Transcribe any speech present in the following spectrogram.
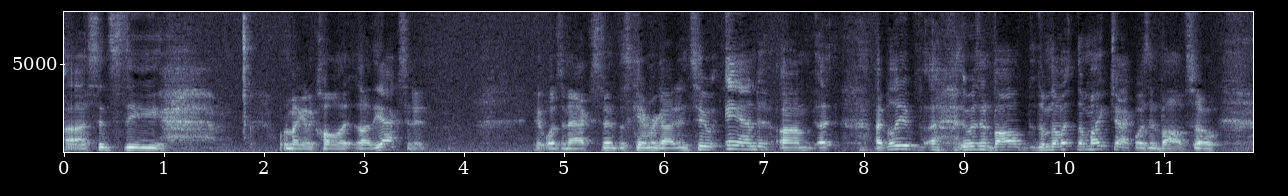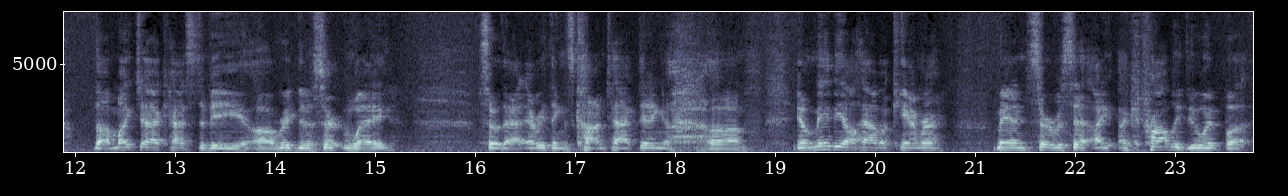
uh since the what am I going to call it uh, the accident. It was an accident this camera got into, and um, I, I, believe uh, it was involved. The, the mic jack was involved, so the mic jack has to be uh, rigged in a certain way so that everything's contacting. You know, maybe I'll have a camera man service it. I, I could probably do it, but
